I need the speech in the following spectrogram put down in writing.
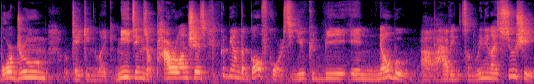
boardroom or taking like meetings or power lunches. It could be on the golf course. You could be in Nobu uh, having some really nice sushi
